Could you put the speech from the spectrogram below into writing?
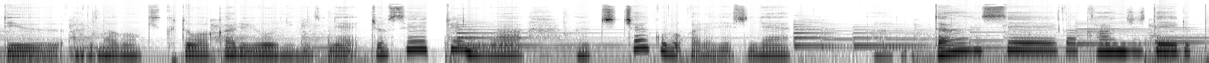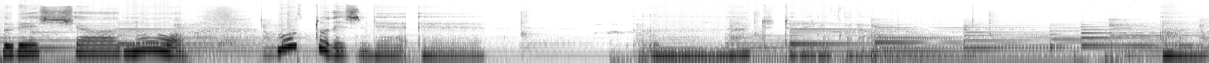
ていうアルバムを聴くと分かるようにですね女性っていうのはあのちっちゃい頃からですねあの男性が感じているプレッシャーのもっとですね、えー、うん何て言ったらいいのかな。あの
